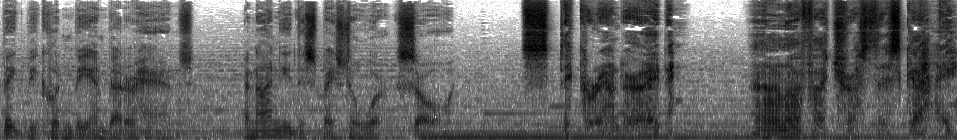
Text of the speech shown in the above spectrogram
Bigby couldn't be in better hands. And I need the space to work, so... Stick around, all right? I don't know if I trust this guy.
